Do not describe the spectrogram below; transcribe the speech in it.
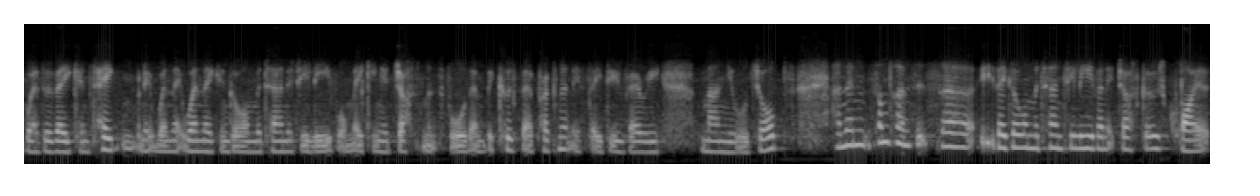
whether they can take when they when they can go on maternity leave or making adjustments for them because they're pregnant if they do very manual jobs. And then sometimes it's uh, they go on maternity leave and it just goes quiet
